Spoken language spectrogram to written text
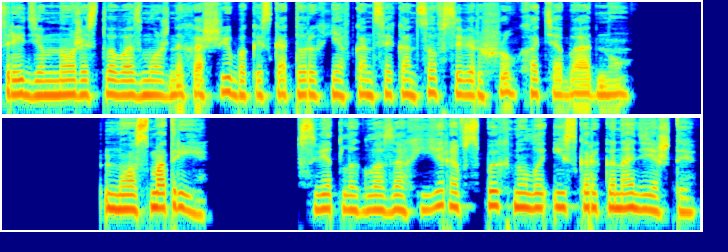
среди множества возможных ошибок, из которых я в конце концов совершу хотя бы одну. «Но смотри!» В светлых глазах Ера вспыхнула искорка надежды.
